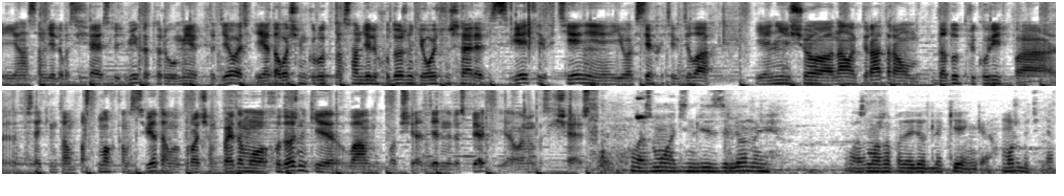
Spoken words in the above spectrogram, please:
и я на самом деле восхищаюсь людьми, которые умеют это делать, и это очень круто. На самом деле художники очень шарят в свете, в тени и во всех этих делах. И они еще нам, операторам, дадут прикурить по всяким там постановкам светом и прочим. Поэтому художники, вам вообще отдельный респект, я вами восхищаюсь. Возьму один лист зеленый. Возможно, подойдет для кенга. Может быть и нет.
